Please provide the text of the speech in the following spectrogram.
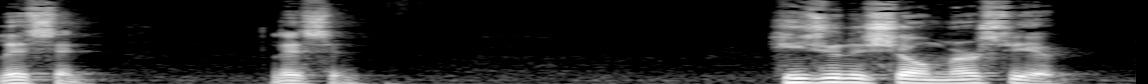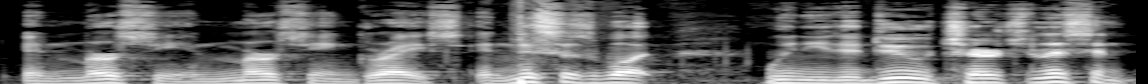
Listen, listen. He's going to show mercy and mercy and mercy and grace. And this is what we need to do, church. Listen,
